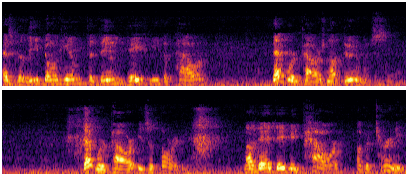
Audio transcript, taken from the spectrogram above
as believed on him, to them gave he the power. That word power is not dunamis. That word power is authority. My dad gave me power of attorney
